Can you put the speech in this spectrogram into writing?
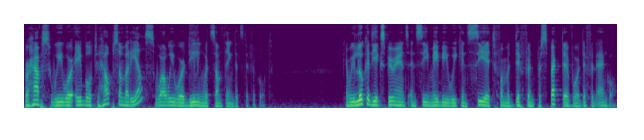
Perhaps we were able to help somebody else while we were dealing with something that's difficult. Can we look at the experience and see maybe we can see it from a different perspective or a different angle?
